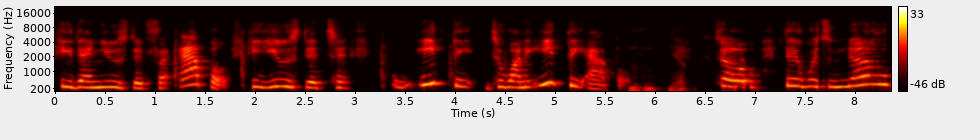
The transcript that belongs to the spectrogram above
He then used it for apple. He used it to eat the to want to eat the apple. Mm-hmm. Yeah. So there was no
